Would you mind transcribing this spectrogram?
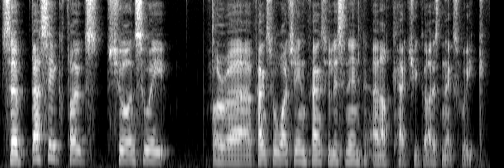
So that's it, folks. Short and sweet. For uh, thanks for watching, thanks for listening, and I'll catch you guys next week.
